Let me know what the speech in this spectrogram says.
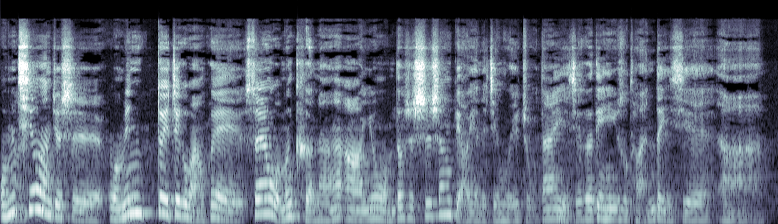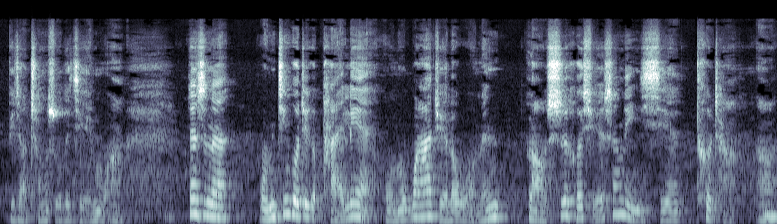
我们期望就是，我们对这个晚会，虽然我们可能啊，因为我们都是师生表演的节目为主，当然也结合电信艺术团的一些啊比较成熟的节目啊，但是呢，我们经过这个排练，我们挖掘了我们老师和学生的一些特长啊，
